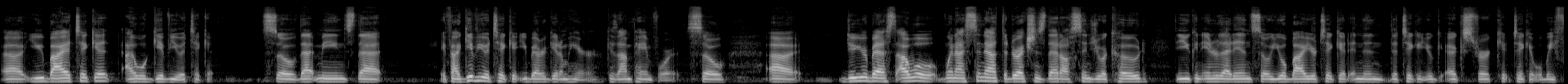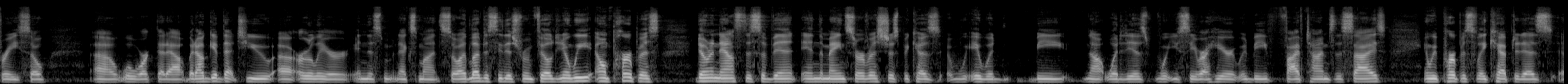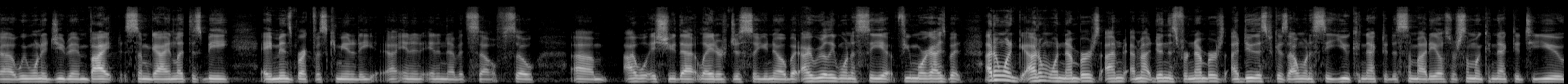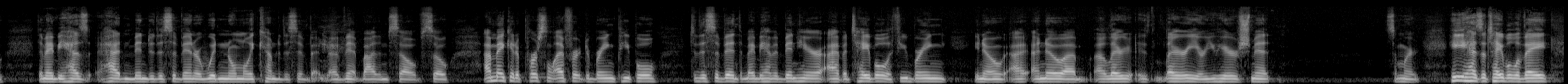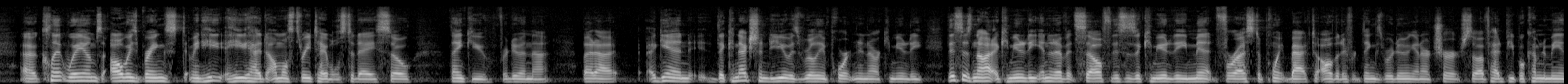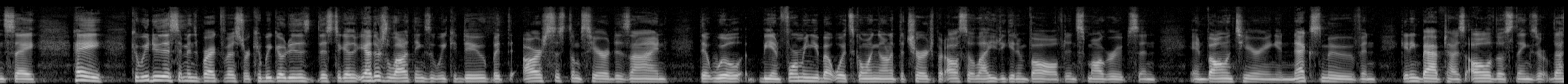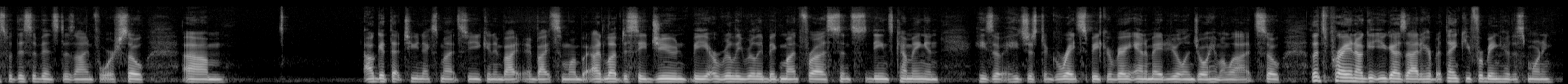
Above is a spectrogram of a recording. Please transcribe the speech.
uh, you buy a ticket, I will give you a ticket. So that means that if I give you a ticket, you better get them here because I'm paying for it. So uh, do your best. I will, when I send out the directions that I'll send you a code that you can enter that in. So you'll buy your ticket and then the ticket, your extra ticket will be free. So uh, we'll work that out. But I'll give that to you uh, earlier in this next month. So I'd love to see this room filled. You know, we on purpose don't announce this event in the main service just because it would be not what it is, what you see right here. It would be five times the size. And we purposefully kept it as uh, we wanted you to invite some guy and let this be a men's breakfast community uh, in, in and of itself. So um, I will issue that later, just so you know. But I really want to see a few more guys. But I don't want I don't want numbers. I'm, I'm not doing this for numbers. I do this because I want to see you connected to somebody else or someone connected to you that maybe has hadn't been to this event or wouldn't normally come to this event by themselves. So I make it a personal effort to bring people to this event that maybe haven't been here. I have a table. If you bring, you know, I, I know uh, uh Larry, Larry, are you here, Schmidt? Somewhere he has a table of eight. Uh, Clint Williams always brings. I mean, he he had almost three tables today. So thank you for doing that. But uh, again, the connection to you is really important in our community. This is not a community in and of itself. This is a community meant for us to point back to all the different things we're doing in our church. So I've had people come to me and say, hey, could we do this at men's breakfast or could we go do this, this together? Yeah, there's a lot of things that we could do, but our systems here are designed that will be informing you about what's going on at the church, but also allow you to get involved in small groups and, and volunteering and next move and getting baptized. All of those things, are, that's what this event's designed for. So, um, I'll get that to you next month so you can invite invite someone. But I'd love to see June be a really really big month for us since Dean's coming and he's a he's just a great speaker, very animated. You'll enjoy him a lot. So let's pray and I'll get you guys out of here. But thank you for being here this morning.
